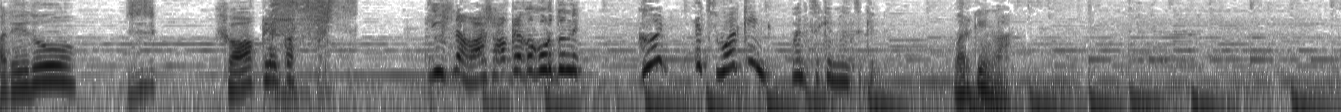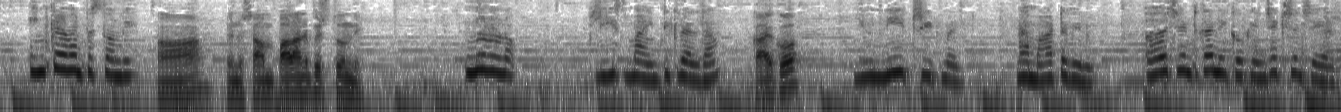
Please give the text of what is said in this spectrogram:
అదేదో షాక్ లెక్క. చూసినావా? షాక్ లెక్క కొడుతుంది. Good it's working one second one second వర్కింగా ఇంకా ఏమనిపిస్తుంది? నేను సంపాలనిపిస్తుంది. నో నో నో ప్లీజ్ మా ఇంటికి వెళ్దాం. కాయకో? యూ నీడ్ ట్రీట్మెంట్ నా మాట విను. అర్జెంట్గా నీకు ఒక ఇంజెక్షన్ చేయాలి.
